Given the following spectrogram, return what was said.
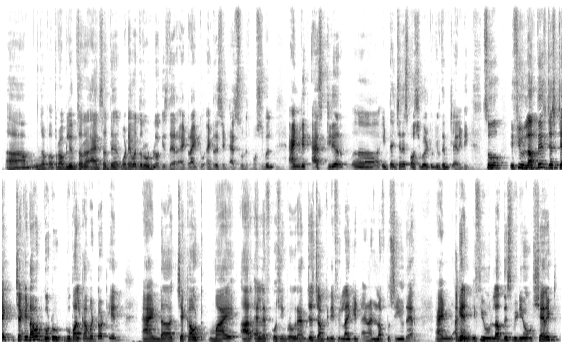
um, problems or answer their whatever the roadblock is there. I try to address it as soon as possible and with as clear uh, intention as possible to give them clarity. So if you love this, just check check it out. Go to gopalkamat.in and uh, check out my RLF coaching program. Just jump in if you like it, and I'd love to see you there. And again, if you love this video, share it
